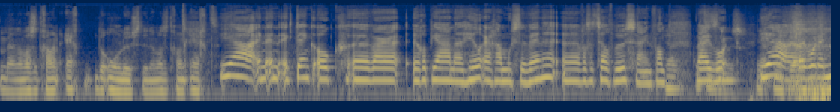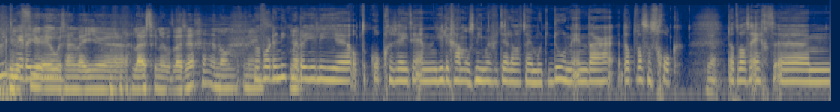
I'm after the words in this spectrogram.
Maar dan was het gewoon echt de onlusten. Dan was het gewoon echt... Ja, en, en ik denk ook eh, waar Europeanen heel erg aan moesten wennen, eh, was het zelfbewustzijn. Van, Ja. wij, Dat is wor- nieuws. ja, wij worden niet meer door Vier eeuwen jullie, zijn wij hier eh, luisteren naar wat wij zeggen en dan ineens... we worden niet meer door jullie op de kop gezeten en jullie gaan ons niet meer vertellen wat wij moeten doen. En daar, dat was een schok. Ja. Dat was echt ehm,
